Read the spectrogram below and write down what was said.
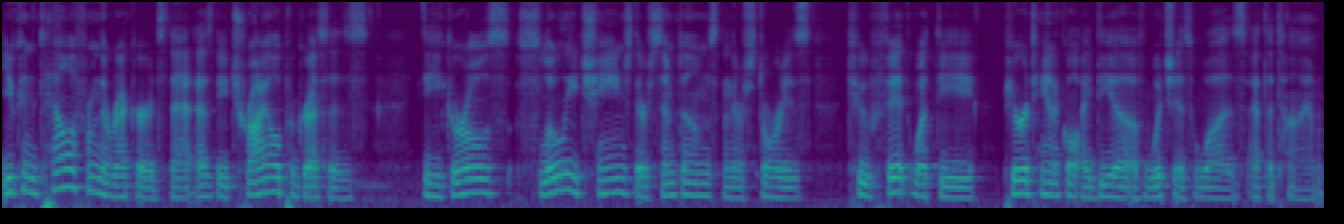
You can tell from the records that as the trial progresses, the girls slowly change their symptoms and their stories to fit what the puritanical idea of witches was at the time.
